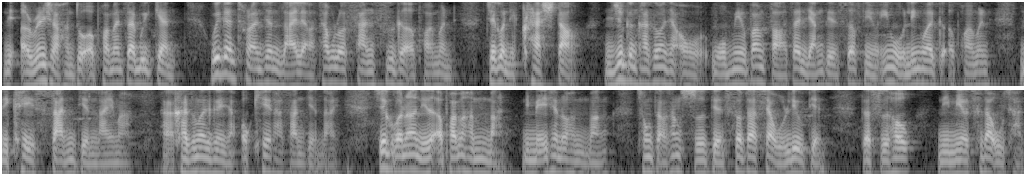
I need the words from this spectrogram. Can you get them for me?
你 arrange 很多 appointment 在 weekend，weekend 突然间来了差不多三四个 appointment，结果你 crash 到，你就跟 customer 讲哦，我没有办法在两点 serve 你，因为我另外一个 appointment，你可以三点来吗？啊，customer 就跟你讲 OK，他三点来，结果呢，你的 appointment 很满，你每一天都很忙，从早上十点 serve 到下午六点的时候，你没有吃到午餐，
